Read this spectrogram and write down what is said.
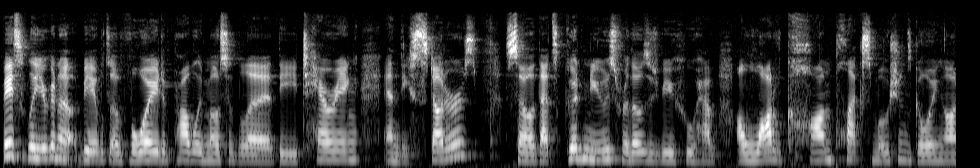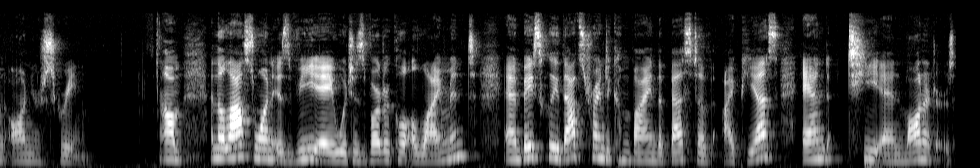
Basically, you're gonna be able to avoid probably most of the, the tearing and the stutters. So that's good news for those of you who have a lot of complex motions going on on your screen. Um, and the last one is VA, which is vertical alignment. And basically, that's trying to combine the best of IPS and TN monitors.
